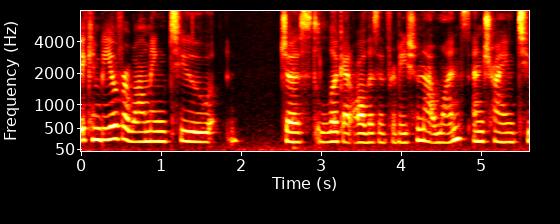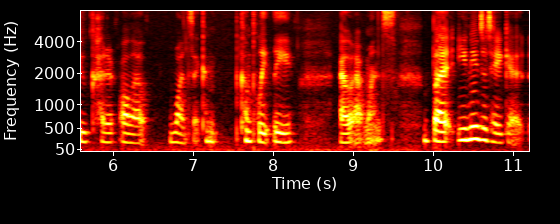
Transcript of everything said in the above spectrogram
It can be overwhelming to just look at all this information at once and trying to cut it all out once, it can completely out at once. But you need to take it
